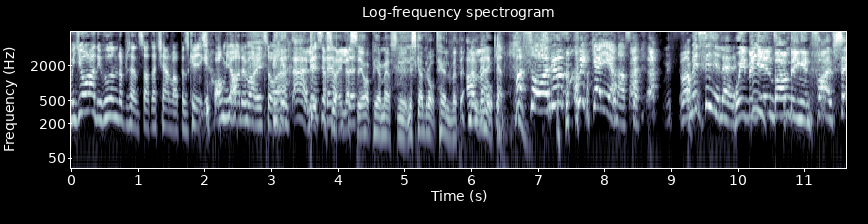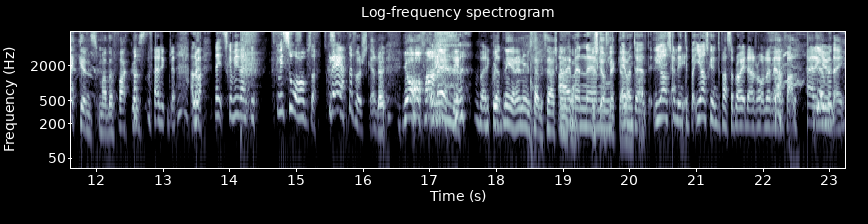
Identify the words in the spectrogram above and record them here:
Men jag hade ju 100% startat kärnvapenskrig om jag hade varit så. Helt ärligt, president. alltså, jag är ledsen, jag har PMS nu, ni ska dra åt helvete allihop. Vad sa du? Skicka genast! Det var missiler! We begin bombing in five seconds motherfuckers. Verkligen. Alla bara, nej, ska vi verkligen, ska vi sova också? Ska du äta först kanske? Jag har fan ätit. Skjut ner den nu istället, så här ska Nej, du få. men Du ska ehm, släcka eventuellt. lampan. Jag skulle, inte, jag skulle inte passa bra i den rollen i alla fall. Ja, Herregud, men nej.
